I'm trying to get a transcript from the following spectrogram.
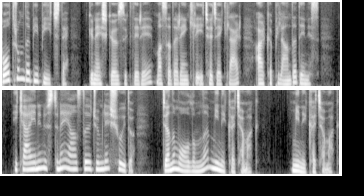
Bodrum'da bir beach'te. Güneş gözlükleri, masada renkli içecekler, arka planda deniz. Hikayenin üstüne yazdığı cümle şuydu. Canım oğlumla mini kaçamak. Mini kaçamak.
